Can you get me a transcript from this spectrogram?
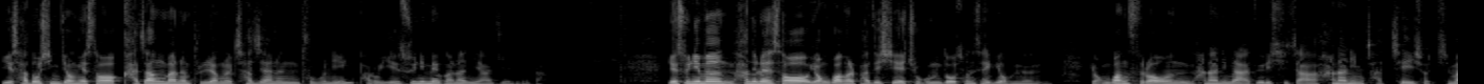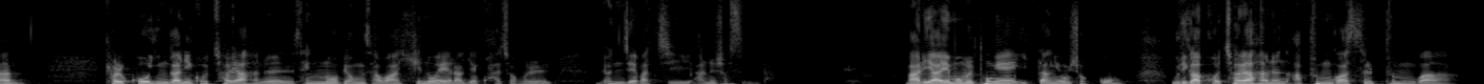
이 사도신경에서 가장 많은 분량을 차지하는 부분이 바로 예수님에 관한 이야기입니다. 예수님은 하늘에서 영광을 받으시에 조금도 손색이 없는 영광스러운 하나님의 아들이시자 하나님 자체이셨지만 결코 인간이 거쳐야 하는 생로병사와 희노애락의 과정을 면제받지 않으셨습니다. 마리아의 몸을 통해 이 땅에 오셨고 우리가 거쳐야 하는 아픔과 슬픔과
